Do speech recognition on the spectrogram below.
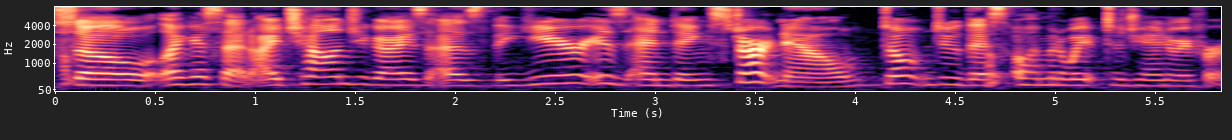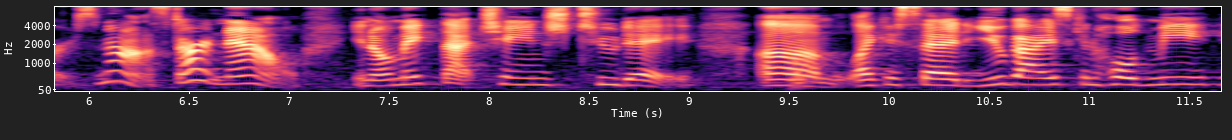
So like i said i challenge you guys as the year is ending start now. Don't do this oh i'm gonna wait till january 1st nah start now. You know make that change today. Um, like i said you guys can hold me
